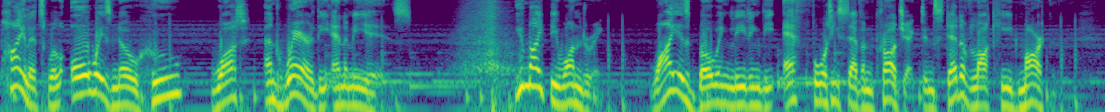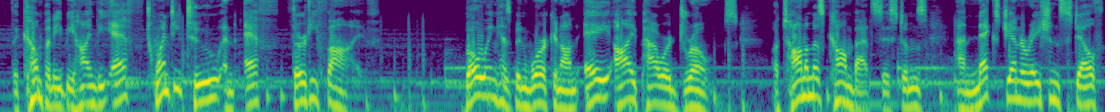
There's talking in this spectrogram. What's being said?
Pilots will always know who, what, and where the enemy is. You might be wondering, why is Boeing leading the F-47 project instead of Lockheed Martin? The company behind the F-22 and F-35. Boeing has been working on AI-powered drones, autonomous combat systems, and next-generation stealth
